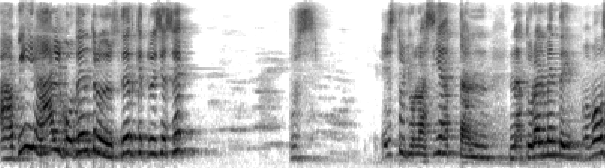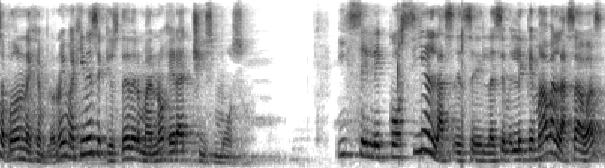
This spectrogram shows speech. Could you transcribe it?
había algo dentro de usted que tú decías, eh, pues esto yo lo hacía tan naturalmente. Vamos a poner un ejemplo, ¿no? Imagínense que usted, hermano, era chismoso. Y se le cocían las, se, le quemaban las habas,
